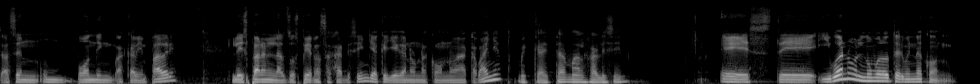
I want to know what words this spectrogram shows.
hacen un bonding acá bien padre. Le disparan las dos piernas a Harley Sin, ya que llegan a una nueva cabaña. Me cae tan mal Harley Sin. Este, y bueno, el número termina con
